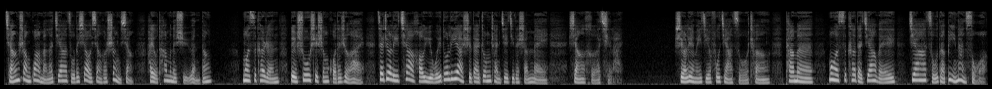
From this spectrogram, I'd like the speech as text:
墙上挂满了家族的肖像和圣像，还有他们的许愿灯。莫斯科人对舒适生活的热爱，在这里恰好与维多利亚时代中产阶级的审美相合起来。舍列梅杰夫家族称他们莫斯科的家为家族的避难所，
